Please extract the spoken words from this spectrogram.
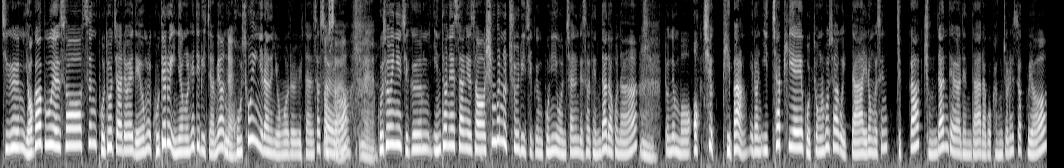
지금 여가 부에서 쓴 보도 자료의 내용을 그대로 인용을 해드리자면 네. 고소인이라는 용어를 일단 썼어요. 썼어요. 네. 고소인이 지금 인터넷상에서 신분 노출이 지금 본인이 원치 않은 데서 된다거나 음. 또는 뭐 억측, 비방 이런 2차 피해의 고통을 호소하고 있다 이런 것은 즉각 중단되어야 된다라고 강조를 했었고요.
